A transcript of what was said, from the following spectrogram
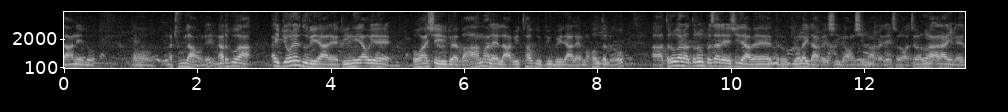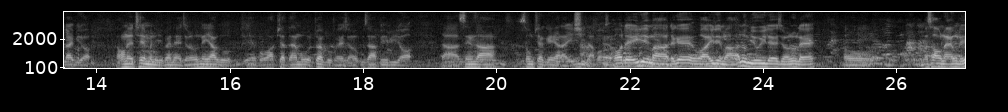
စားနေလို့ဟိုမထူးလာဘူးလေနောက်တစ်ခုက အဲ့ပြောတဲ့သူတွေရတယ်ဒီနှစ်ယောက်ရဲ့ဘဝရှိရတဲ့ဘာမှလည်းလာပြီးထောက်ကူပြုပေးတာလည်းမဟုတ်သလိုအာသူတို့ကတော့သူတို့ပါဇက်တွေရှိတာပဲသူတို့ပြောလိုက်တာပဲရှိကောင်းရှိမှာပဲလေဆိုတော့ကျွန်တော်တို့ကအဲ့ဒါကြီးလည်းလိုက်ပြီးတော့ခေါင်းနဲ့ထဲမနေဘဲနဲ့ကျွန်တော်တို့နှစ်ယောက်ကိုဘဝဖြတ်တန်းမှုအတွက်ကိုပဲကျွန်တော်ဦးစားပေးပြီးတော့ဒါစဉ်းစားဆုံးဖြတ်ခဲ့ရတာရှိတာပေါ့ဟိုတယ်ကြီးတွေမှာတကယ်ဟိုဟာကြီးတွေမှာအဲ့လိုမျိုးကြီးလဲကျွန်တော်တို့လည်းဟိုမဆောင်နိုင်ဘူးလေ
